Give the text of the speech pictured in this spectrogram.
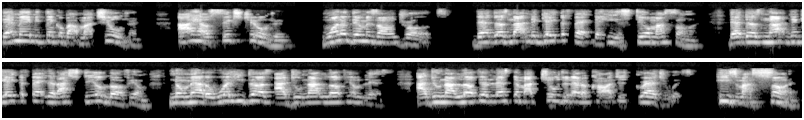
That made me think about my children. I have six children. One of them is on drugs. That does not negate the fact that he is still my son. That does not negate the fact that I still love him. No matter what he does, I do not love him less. I do not love him less than my children that are college graduates. He's my son.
